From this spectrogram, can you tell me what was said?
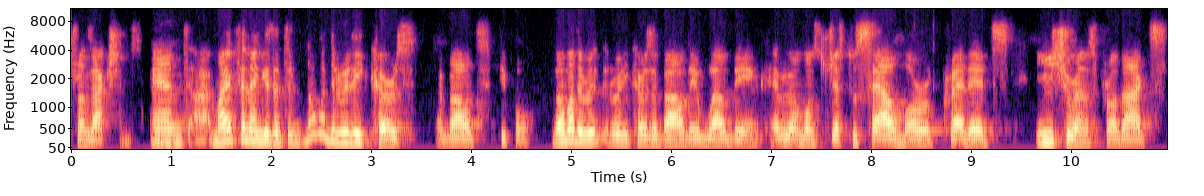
transactions. Mm. and uh, my feeling is that nobody really cares about people. Nobody really cares about their well-being. Everyone wants just to sell more credits insurance products.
